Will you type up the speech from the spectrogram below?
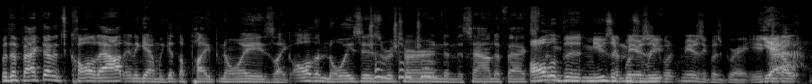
but the fact that it's called out, and again we get the pipe noise, like all the noises returned and the sound effects. All of the music The was music, re- was, music was great. You Yeah. got a-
